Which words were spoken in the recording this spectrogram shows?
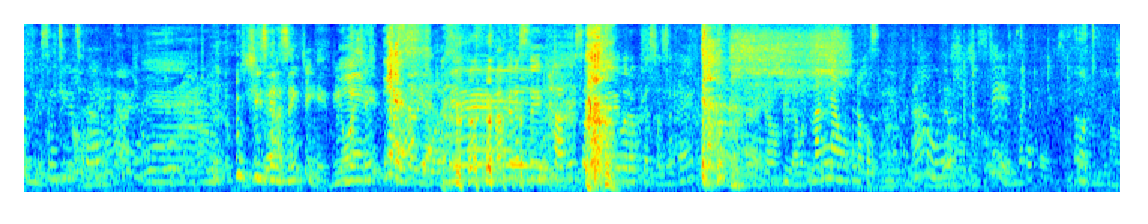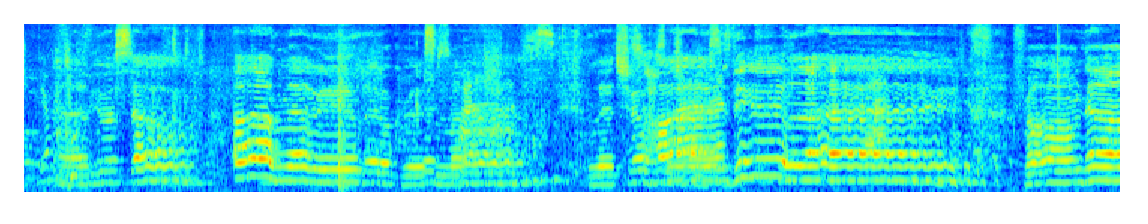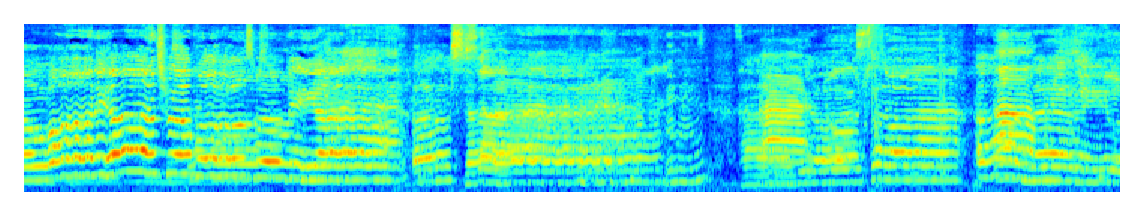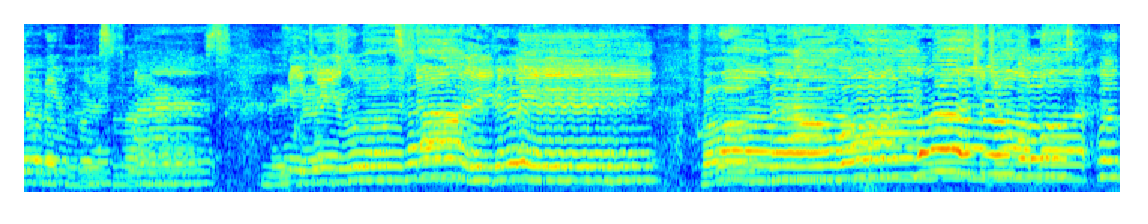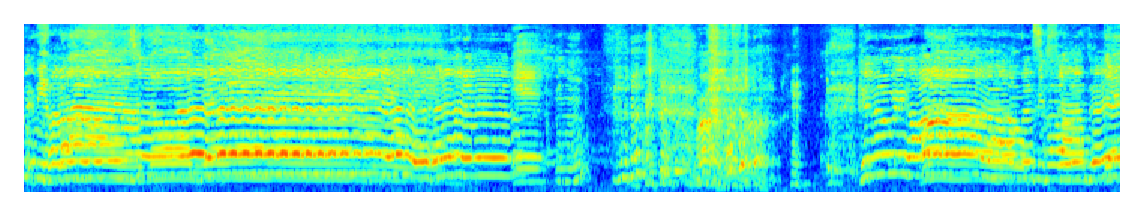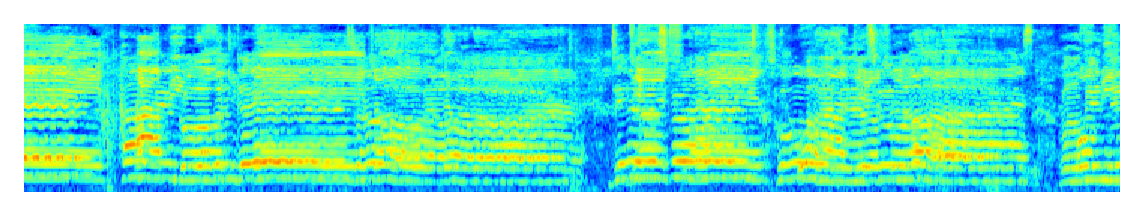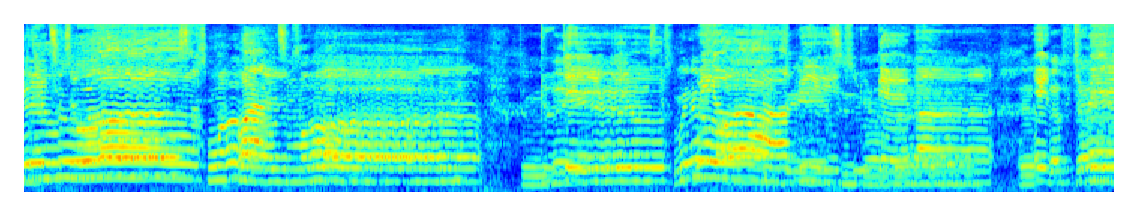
Elizabeth sing to you today? She's gonna sing to you. Do you want to? Yes. Yeah. I'm gonna sing Have Yourself a Merry Little Christmas, okay? Mami na mo na ko. Have yourself a merry little Christmas. Let your heart be Wow. Here we are on this holiday. Happy golden days of our Dearest friends If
